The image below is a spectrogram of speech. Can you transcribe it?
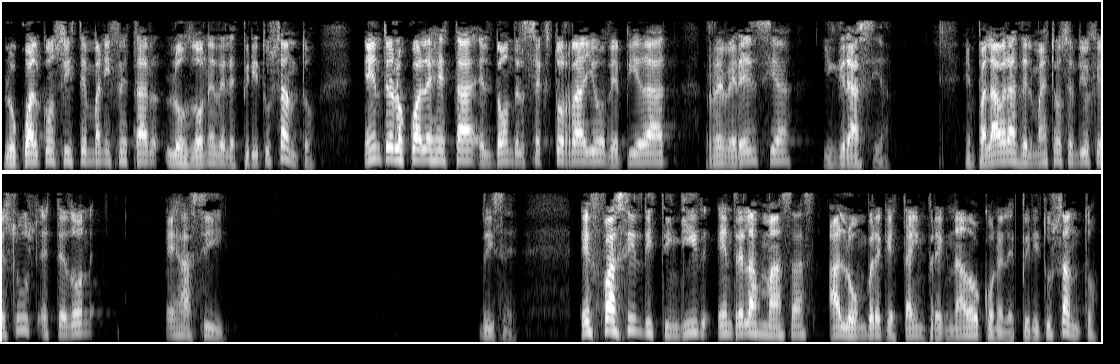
lo cual consiste en manifestar los dones del Espíritu Santo, entre los cuales está el don del sexto rayo de piedad, reverencia y gracia. En palabras del Maestro Ascendido Jesús, este don es así. Dice, es fácil distinguir entre las masas al hombre que está impregnado con el Espíritu Santo,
